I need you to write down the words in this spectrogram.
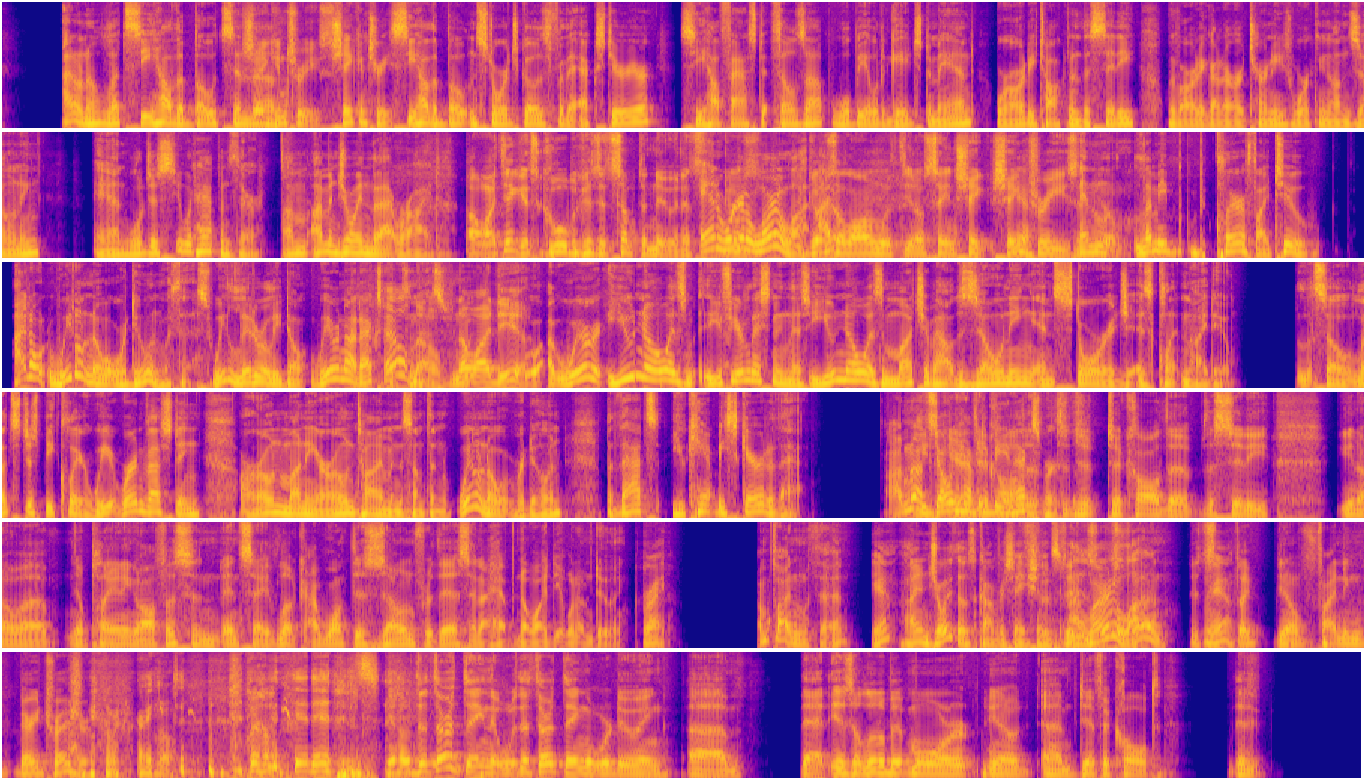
I don't know. Let's see how the boats and the Shaking the trees. shaking trees. See how the boat and storage goes for the exterior. See how fast it fills up. We'll be able to gauge demand. We're already talking to the city. We've already got our attorneys working on zoning, and we'll just see what happens there. I'm I'm enjoying that ride. Oh, I think it's cool because it's something new, and it's And it we're gonna learn a lot. It goes along with you know saying shake shake Yeah. trees, And you know, let me clarify too. I don't. We don't know what we're doing with this. We literally don't. We are not experts hell in no, this. no idea. We're you know as if you're listening to this, you know as much about zoning and storage as Clint and I do. So let's just be clear. We, we're investing our own money, our own time into something. We don't know what we're doing, but that's you can't be scared of that. I'm not. You don't have to be an the- expert. to, to, to call the the city, you know, uh, you know, planning office and and say, look, I want this zone for this, and I have no idea what I'm doing. Right. I'm fine with that. Yeah, I enjoy those conversations. I learn It's a lot. fun. It's Yeah. like you know finding buried treasure. Right. Well, it is. you know, the third thing that the third thing that we're doing um, that is a little bit more you know um, difficult that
